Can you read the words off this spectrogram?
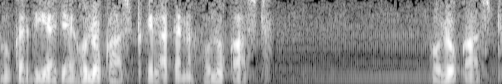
وہ کر دیا جائے ہولو کاسٹ کہلاتا ہے نا ہولو کاسٹ ہولو کاسٹ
